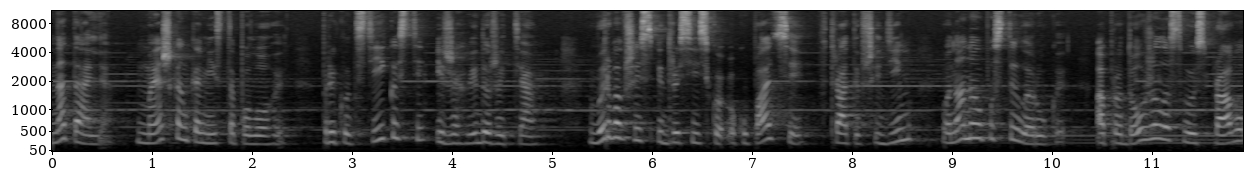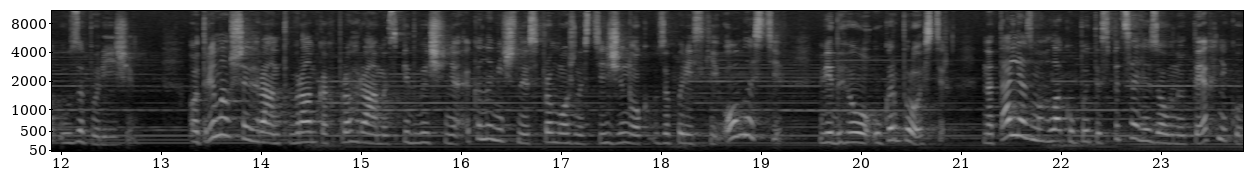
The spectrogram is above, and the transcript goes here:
Наталя, мешканка міста Пологи, приклад стійкості і жаги до життя. Вирвавшись з-під російської окупації, втративши дім, вона не опустила руки, а продовжила свою справу у Запоріжжі. Отримавши грант в рамках програми з підвищення економічної спроможності жінок в Запорізькій області від ГО Укрпростір, Наталя змогла купити спеціалізовану техніку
